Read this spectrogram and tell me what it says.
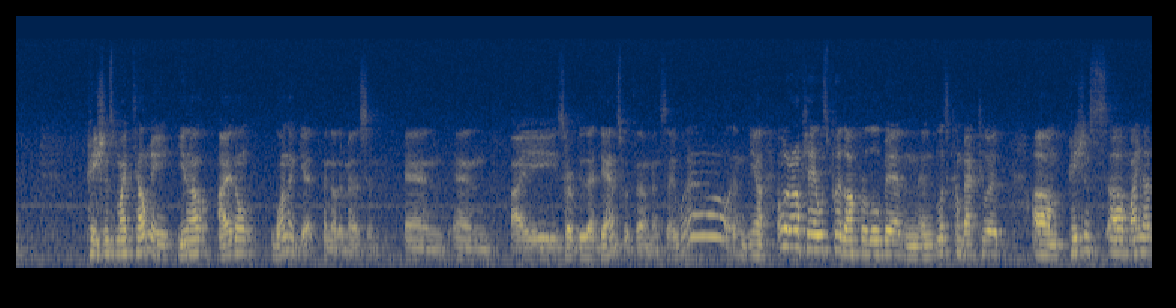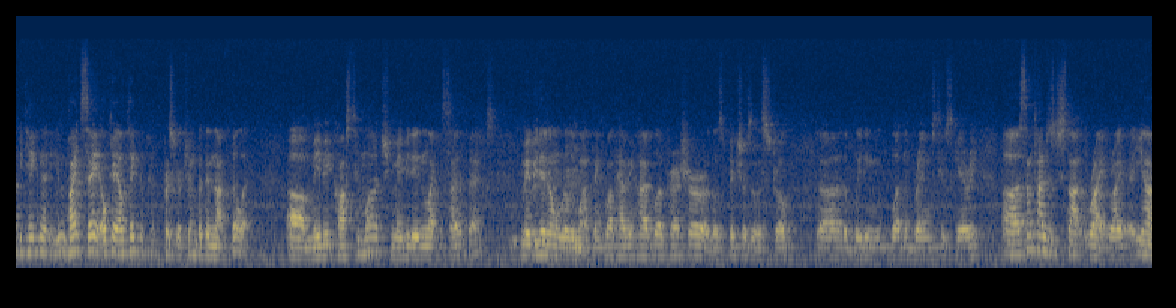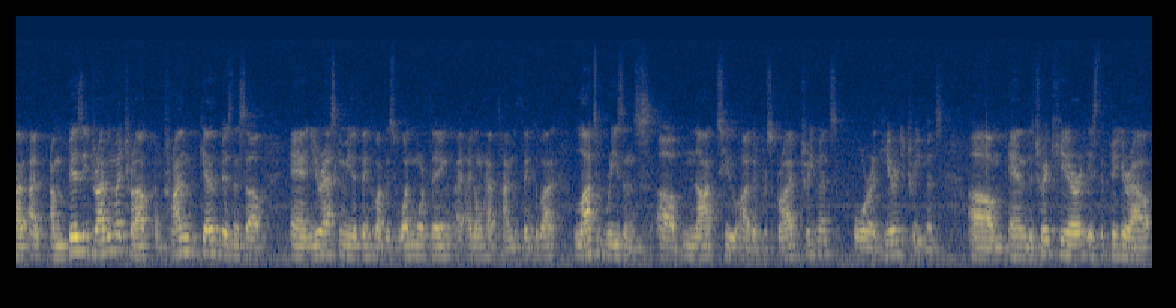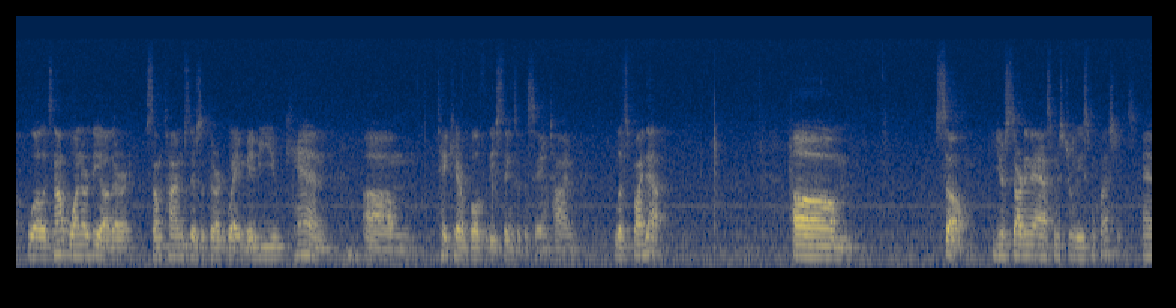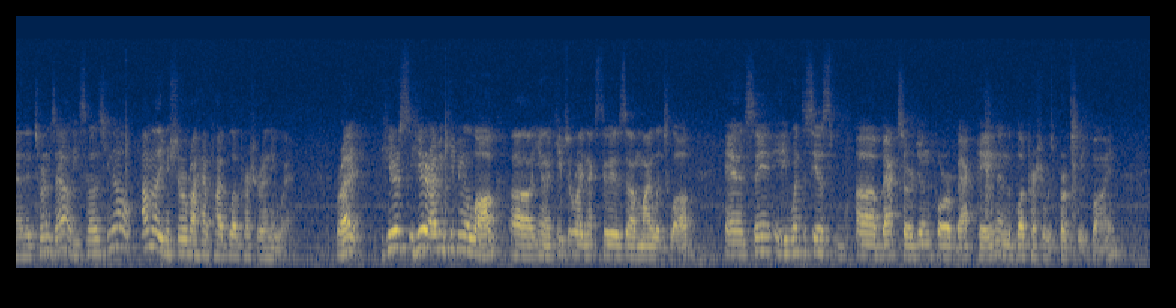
Patients might tell me, you know, I don't want to get another medicine, and and I sort of do that dance with them and say, well, and you know, we're okay, let's put it off for a little bit and, and let's come back to it. Um, patients uh, might not be taking it, you might say, okay, I'll take the prescription, but then not fill it. Um, maybe it costs too much, maybe they didn't like the side effects, maybe they don't really want to think about having high blood pressure or those pictures of the stroke, uh, the bleeding blood in the brain was too scary. Uh, sometimes it's just not right, right? You know, I, I'm busy driving my truck, I'm trying to get a business up, and you're asking me to think about this one more thing, I, I don't have time to think about it. Lots of reasons uh, not to either prescribe treatments or adhere to treatments. Um, and the trick here is to figure out, well, it's not one or the other. Sometimes there's a third way. Maybe you can um, take care of both of these things at the same time. Let's find out. Um, so, you're starting to ask Mr. Lee some questions. And it turns out he says, you know, I'm not even sure if I have high blood pressure anyway, right? Here's, here I've been keeping a log, uh, you know, he keeps it right next to his uh, mileage log. And he went to see a uh, back surgeon for back pain and the blood pressure was perfectly fine.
